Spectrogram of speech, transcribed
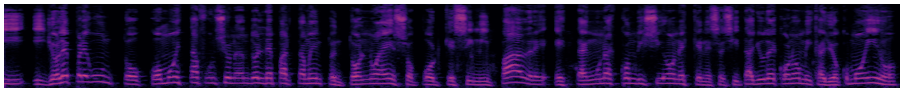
Y, yo le pregunto cómo está funcionando el departamento en torno a eso, porque si mi padre está en unas condiciones que necesita ayuda económica, yo como hijo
